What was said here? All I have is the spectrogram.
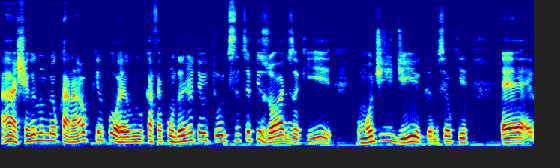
Ah, chega no meu canal, porque, pô, no Café com Dungeon tem 800 episódios aqui, um monte de dica, não sei o que. É,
